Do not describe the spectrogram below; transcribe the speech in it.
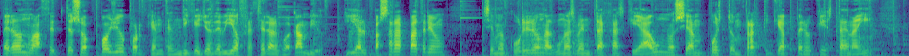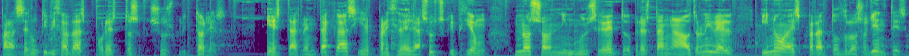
pero no acepté su apoyo porque entendí que yo debía ofrecer algo a cambio, y al pasar a Patreon se me ocurrieron algunas ventajas que aún no se han puesto en práctica pero que están ahí para ser utilizadas por estos suscriptores. Estas ventajas y el precio de la suscripción no son ningún secreto, pero están a otro nivel y no es para todos los oyentes.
